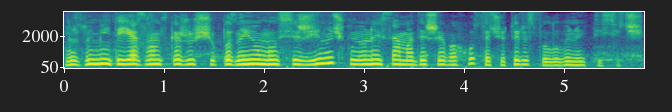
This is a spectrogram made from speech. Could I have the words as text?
Розумієте, я вам скажу, що познайомилася з жіночкою, у неї сама дешева хоста 4,5 тисячі.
